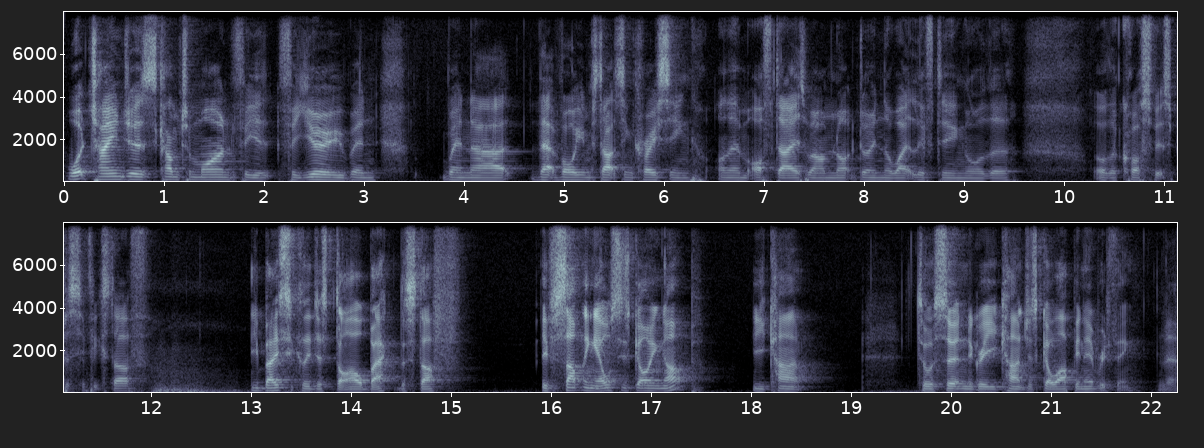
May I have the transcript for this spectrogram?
what changes come to mind for you, for you when when uh, that volume starts increasing on them off days where I'm not doing the weightlifting or the or the CrossFit specific stuff? You basically just dial back the stuff. If something else is going up, you can't. To a certain degree, you can't just go up in everything. No.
